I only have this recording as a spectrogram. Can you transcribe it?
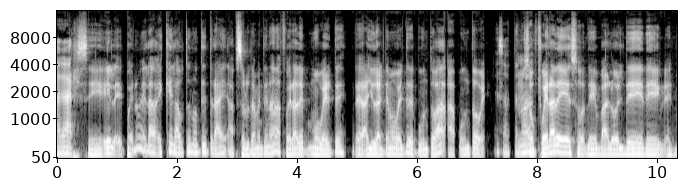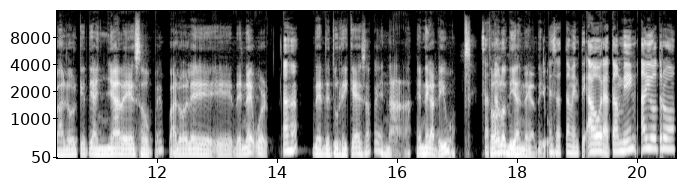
pagar. Sí, el- eh, bueno, el- es que el auto no te trae absolutamente nada fuera de moverte, de ayudarte a moverte de punto A a punto B. Exacto. ¿no? So, fuera de eso, del valor de, de- el valor que te añade eso, pues valor eh, eh, de network, Ajá. de, de tu riqueza, pues nada, es negativo. Todos los días es negativo. Exactamente. Ahora, también hay otro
